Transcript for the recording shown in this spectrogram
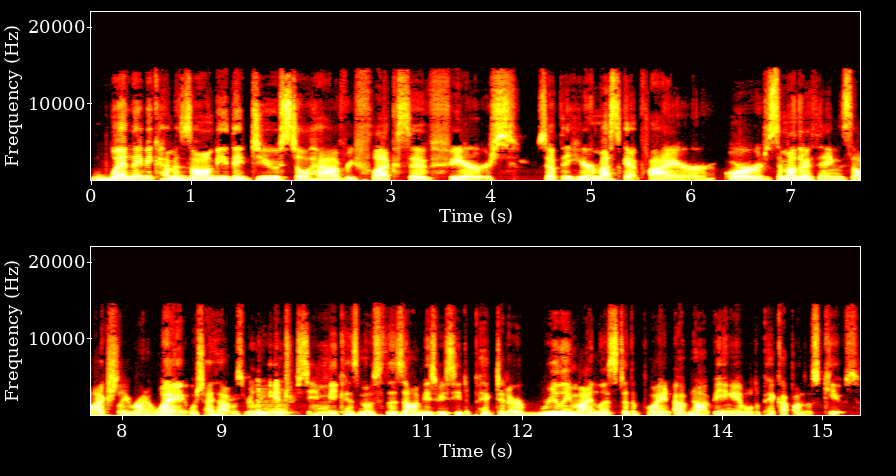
when they become a zombie they do still have reflexive fears so if they hear musket fire or some other things they'll actually run away which i thought was really Mhm. interesting because most of the zombies we see depicted are really mindless to the point of not being able to pick up on those cues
